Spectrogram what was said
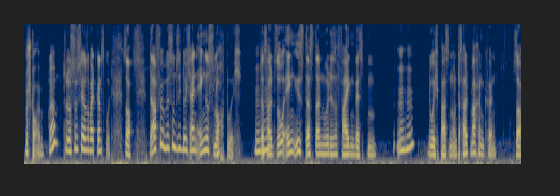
bestäuben. Ne? Das ist ja soweit ganz gut. So, dafür müssen sie durch ein enges Loch durch. Das halt so eng ist, dass da nur diese Feigenwespen Mhm. durchpassen und das halt machen können. So,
